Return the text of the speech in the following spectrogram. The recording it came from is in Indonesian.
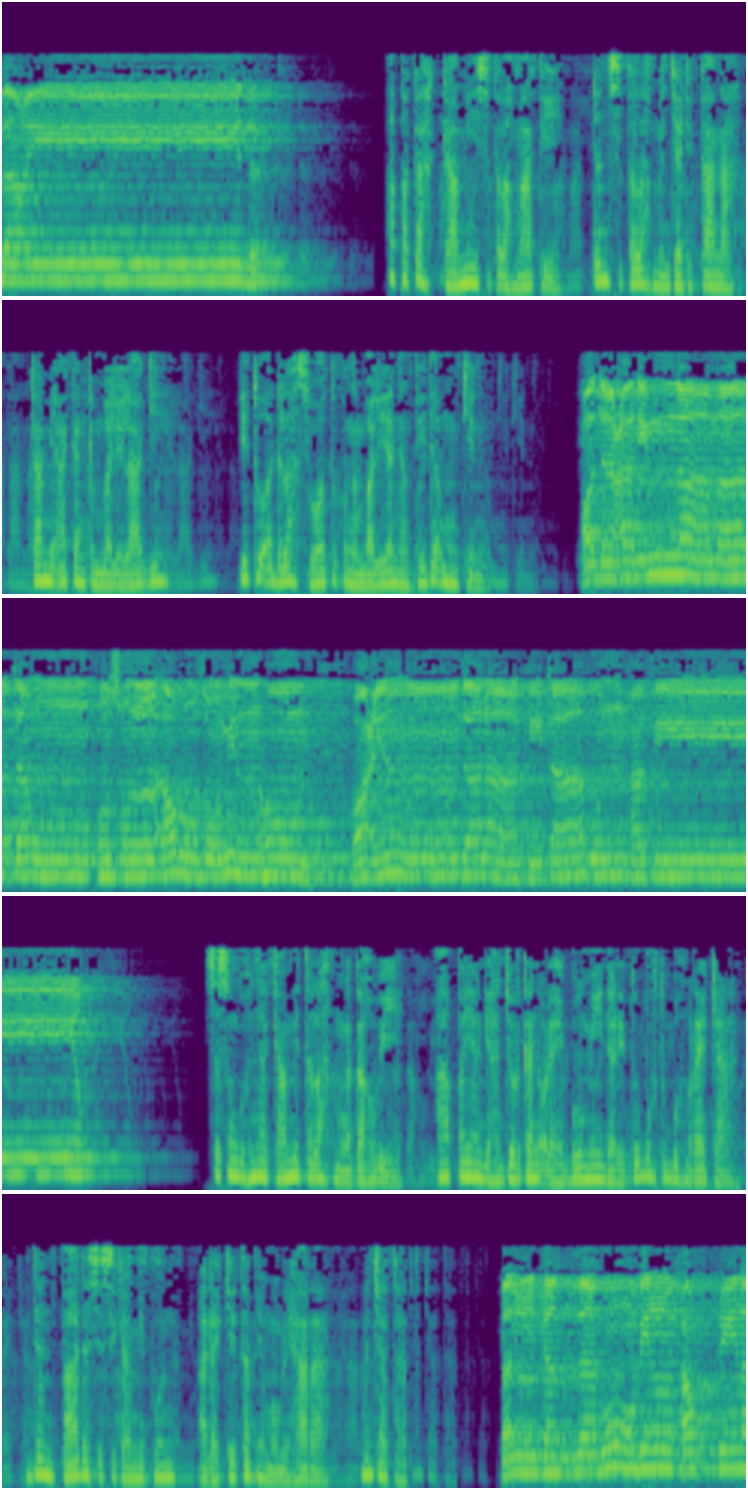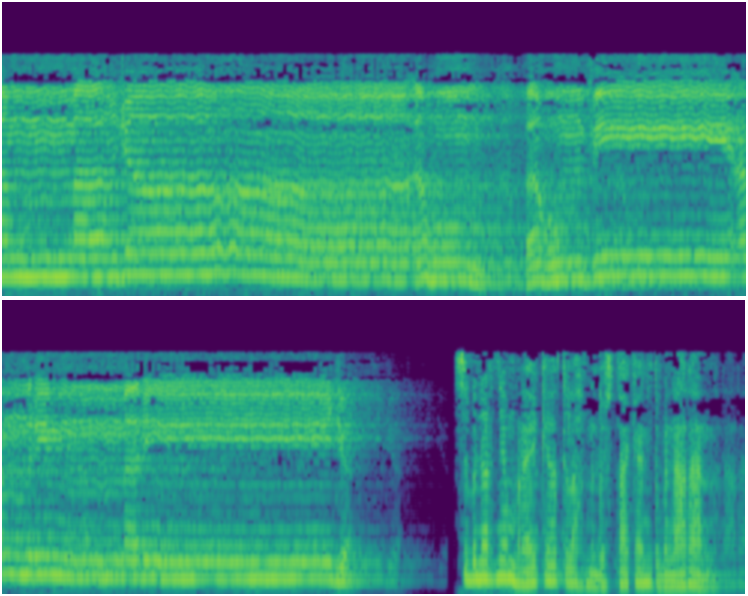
بَعِيدٌ Apakah kami setelah mati dan setelah menjadi tanah, kami akan kembali lagi? Itu adalah suatu pengembalian yang tidak mungkin. قَدْ عَلِمْنَا مَا تَنقُصُ الْأَرْضُ مِنْهُمْ وَعِندَنَا كِتَابٌ حَفِيظٌ Sesungguhnya kami telah mengetahui apa yang dihancurkan oleh bumi dari tubuh-tubuh mereka, dan pada sisi kami pun ada kitab yang memelihara, mencatat. Sebenarnya mereka telah mendustakan kebenaran.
